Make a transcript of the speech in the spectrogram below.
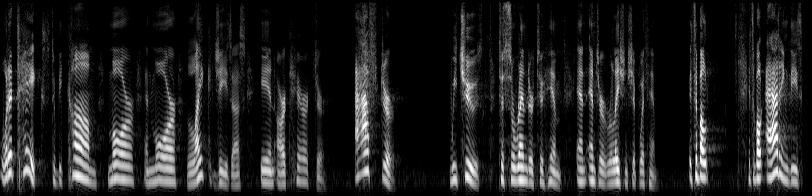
What it takes to become more and more like Jesus in our character after we choose to surrender to Him and enter relationship with Him. It's about it's about adding these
